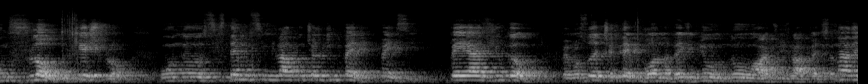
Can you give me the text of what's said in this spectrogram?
un flow, un cash flow, un uh, sistem similar cu cel din pensii. Pay as you go. Pe măsură ce te îmbolnăvești, nu, nu ajungi la pensionare,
